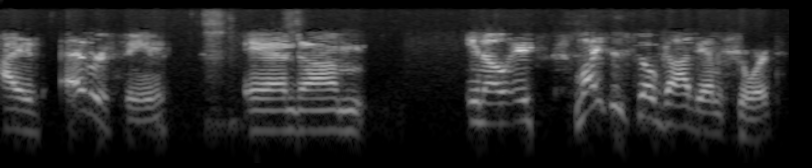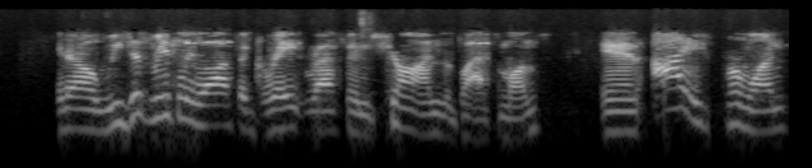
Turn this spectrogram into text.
I've ever seen. And, um, you know, it's, life is so goddamn short. You know, we just recently lost a great ref in Sean the last month. And I, for one,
